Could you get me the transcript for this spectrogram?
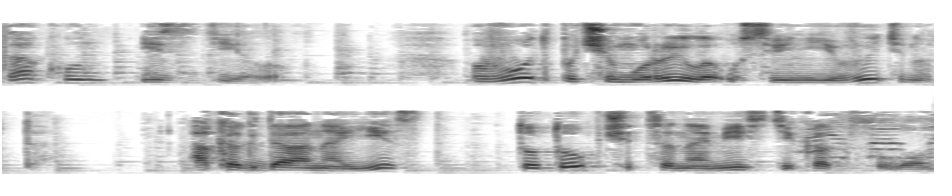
Так он и сделал. Вот почему рыло у свиньи вытянуто, а когда она ест, то топчется на месте, как слон.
